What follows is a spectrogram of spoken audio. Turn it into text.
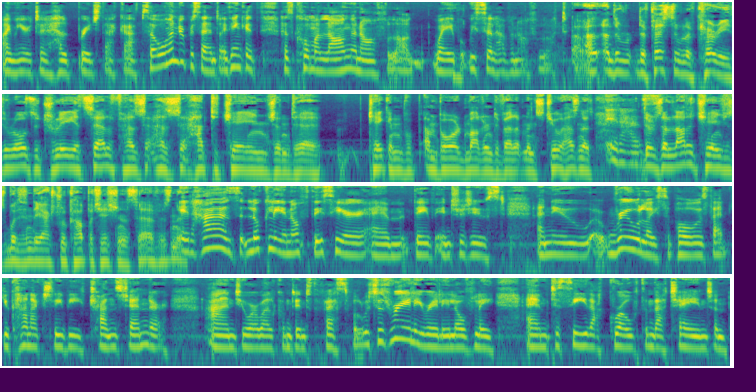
I'm here to help bridge that gap. So 100%, I think it has come a long, an awful long way, but we still have an awful lot to go. And, and the, the Festival of Kerry, the Rose of Tralee itself, has, has had to change and uh, taken on board modern developments too, hasn't it? It has. There's a lot of changes within the actual competition itself, isn't it? It has. Luckily enough, this year um, they've introduced a new rule, I suppose, that you can actually be transgender and you are welcomed into the festival, which is really, really lovely um, to see that growth and that change. And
